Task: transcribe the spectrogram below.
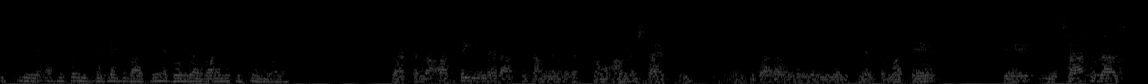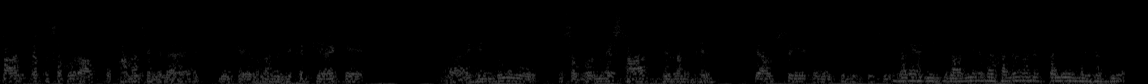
اس لیے ابھی کوئی ڈرنے کی بات نہیں ہے، دو ہزار بارہ میں کچھ نہیں ہونے والا۔ جزاک اللہ آخری ای میل آپ کے سامنے میں رکھتا ہوں، عامر صاحب کی۔ دوبارہ انہوں نے ای میل کیا، فرماتے ہیں کہ یہ سات ہزار سال کا تصور آپ کو کہاں سے ملا ہے؟ کیونکہ انہوں نے ذکر کیا ہے کہ ہندو تصور میں سات جنم ہیں۔ کیا اس سے یہ کوئی ملتی جلتی چیز میں نے حدیث بتا دی ہے خیال انہوں نے پہلے میل کر دی ہے۔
